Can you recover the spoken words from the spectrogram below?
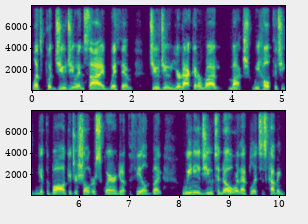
Let's put Juju inside with him. Juju, you're not going to run much. We hope that you can get the ball, get your shoulders square, and get up the field. But we need you to know where that blitz is coming.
